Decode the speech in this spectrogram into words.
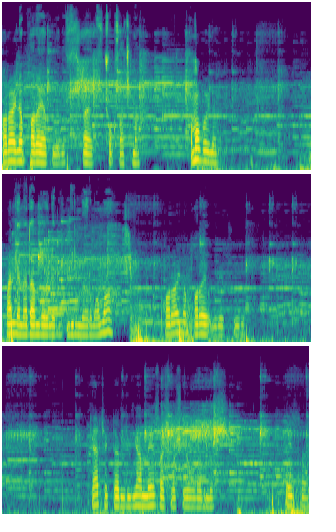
Parayla para yapıyoruz. Evet çok saçma. Ama böyle. Ben de neden böyle bilmiyorum ama parayla para üretiyoruz. Gerçekten dünyanın en saçma şey olabilir. Neyse.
